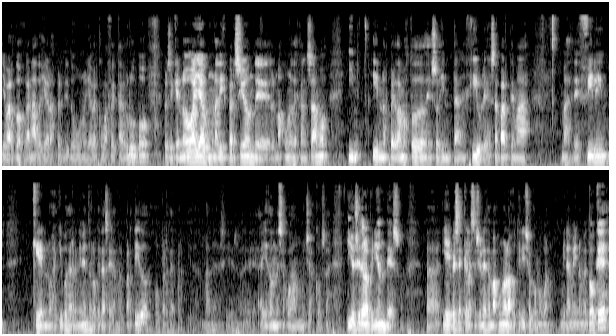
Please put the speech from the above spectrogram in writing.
llevar dos ganados y ahora has perdido uno y a ver cómo afecta al grupo, pero si que no haya una dispersión del más uno descansamos y, y, nos perdamos todos esos intangibles, esa parte más, más de feeling que en los equipos de rendimiento es lo que te hace ganar partidos o perder partidos, ¿vale? Eh, ahí es donde se juegan muchas cosas. Y yo soy de la opinión de eso. Ah, y hay veces que las sesiones de más uno las utilizo como, bueno, mírame y no me toques,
